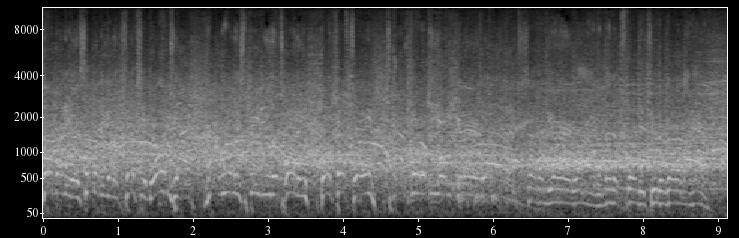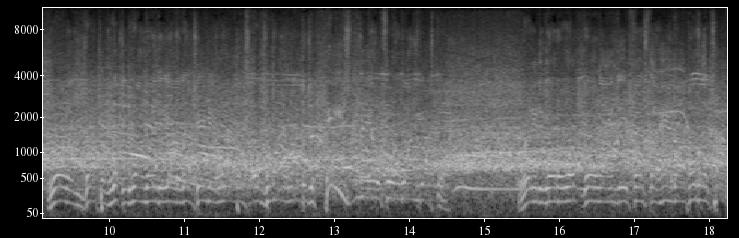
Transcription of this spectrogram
Nobody or somebody going to catch him. Wujciak not really speedy to the 20. To the 15. Tackle at the 8-yard line. Seven-yard line. A minute 32 to go in the half. Rolling, dropping, looking one way or the other. Now Jamie Robinson, Jamal Robinson. He's nailed for a one-yard Ready to go to work. Goal line defense. The handoff over the top.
